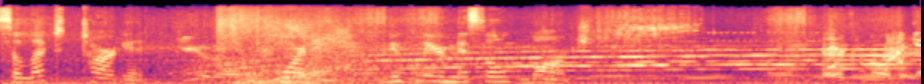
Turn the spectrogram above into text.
Select target. Warning. Nuclear missile launched. Acknowledged.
